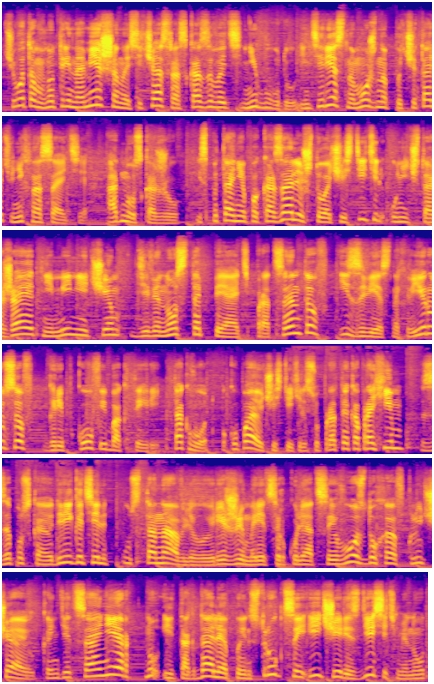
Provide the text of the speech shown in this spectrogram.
Чего там внутри намешано, сейчас рассказывать не буду. Интересно, можно почитать у них на сайте. Одно скажу. Испытания показали, что очиститель уничтожает не менее чем 95% известных вирусов, грибков и бактерий. Так вот, покупаю очиститель Супротек Апрахим, запускаю двигатель, устанавливаю режим рециркуляции воздуха, включаю кондиционер, ну и так далее по инструкции, и через 10 минут,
